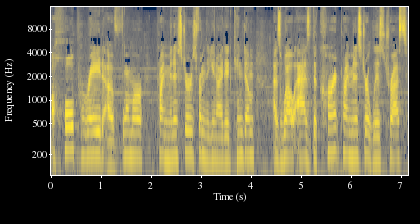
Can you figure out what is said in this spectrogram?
a whole parade of former prime ministers from the United Kingdom, as well as the current Prime Minister, Liz Truss,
